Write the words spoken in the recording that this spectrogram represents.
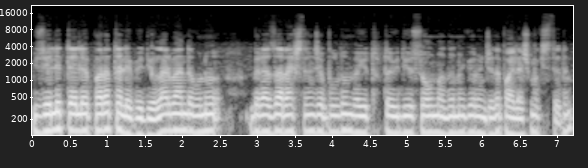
150 TL para talep ediyorlar. Ben de bunu biraz araştırınca buldum ve YouTube'da videosu olmadığını görünce de paylaşmak istedim.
